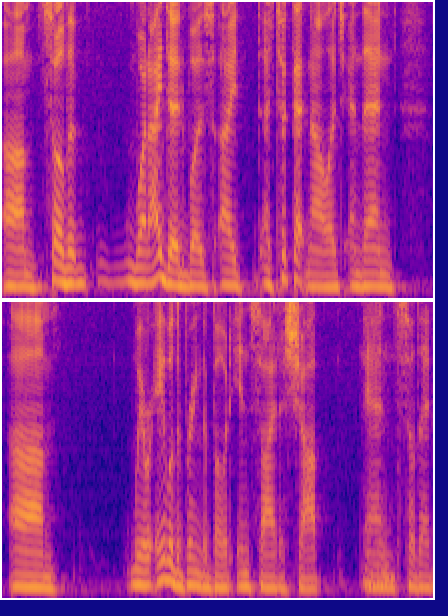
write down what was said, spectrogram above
Um, so the what I did was I I took that knowledge and then um, we were able to bring the boat inside a shop and so that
